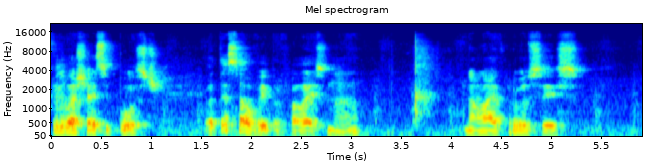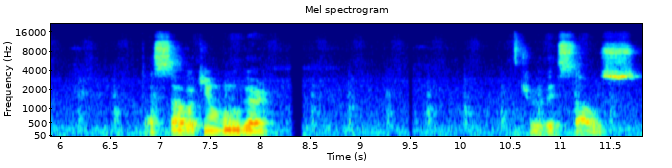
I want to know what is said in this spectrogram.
Eu vou achar esse post. Eu até salvei para falar isso na, na live para vocês. Tá salvo aqui em algum lugar. Deixa eu ver, salvos.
